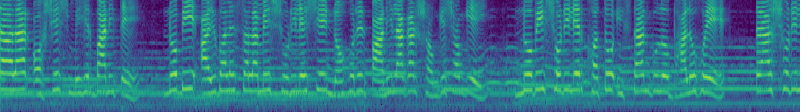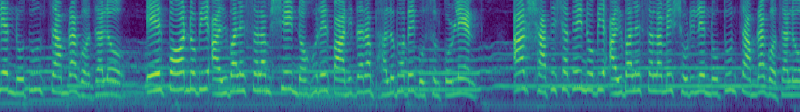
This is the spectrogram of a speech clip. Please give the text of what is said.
তাআলার অশেষ মেহেরবাণীতে নবী আয়ুব আলাইসাল্লামের শরীরে সেই নহরের পানি লাগার সঙ্গে সঙ্গেই নবীর শরীরের ক্ষত স্থানগুলো ভালো হয়ে তার শরীরের নতুন চামড়া গজালো। এরপর নবী আয়ুব আলাইসাল্লাম সেই নহরের পানি দ্বারা ভালোভাবে গোসল করলেন। আর সাথে সাথেই নবী আয়ুব আলাইসাল্লামের শরীরের নতুন চামড়া গজালো।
